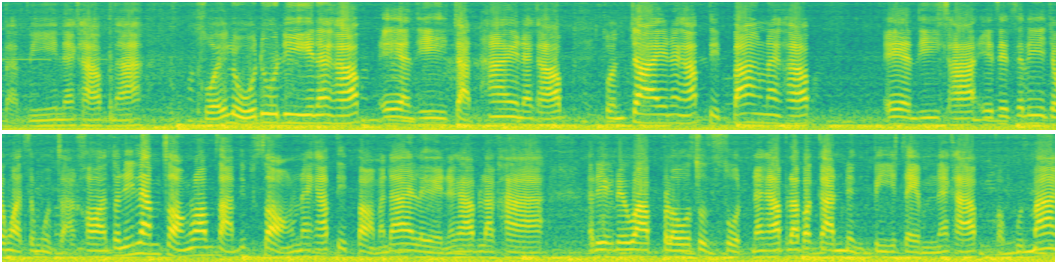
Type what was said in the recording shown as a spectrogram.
แบบนี้นะครับนะ สวยหรูดูดีนะครับ A&T จัดให้นะครับ สนใจนะครับติดตั้งนะครับ A&T Car Accessory จังหวัดสมุทรสาครตัวนี้แรม2รอม32นะครับ ติดต่อมาได้เลยนะครับ ราคา เรียกได้ว่าโปรสุดๆนะครับ รับประกัน 1 ปีเต็มนะครับ ขอบคุณมาก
